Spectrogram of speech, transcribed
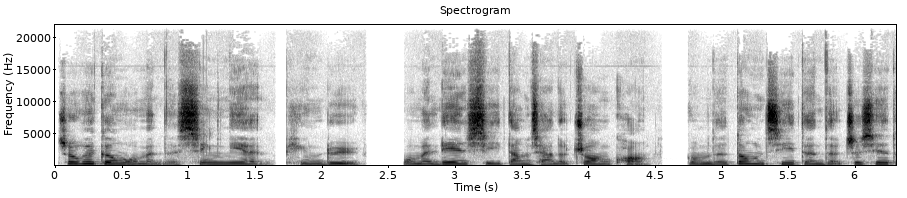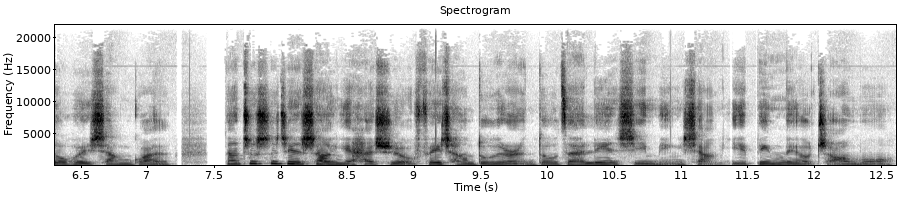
这会跟我们的信念、频率、我们练习当下的状况、我们的动机等等，这些都会相关。那这世界上也还是有非常多的人都在练习冥想，也并没有着魔，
